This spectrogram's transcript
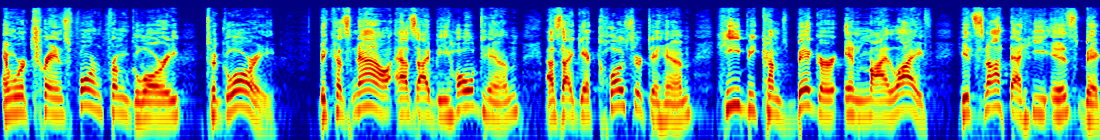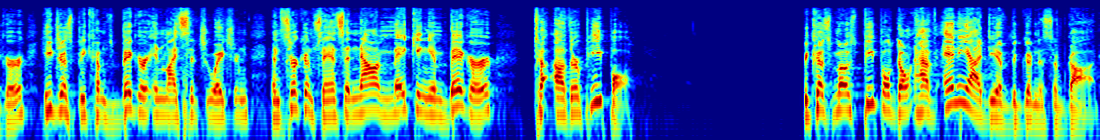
and we're transformed from glory to glory. Because now, as I behold him, as I get closer to him, he becomes bigger in my life. It's not that he is bigger, he just becomes bigger in my situation and circumstance, and now I'm making him bigger to other people. Because most people don't have any idea of the goodness of God.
